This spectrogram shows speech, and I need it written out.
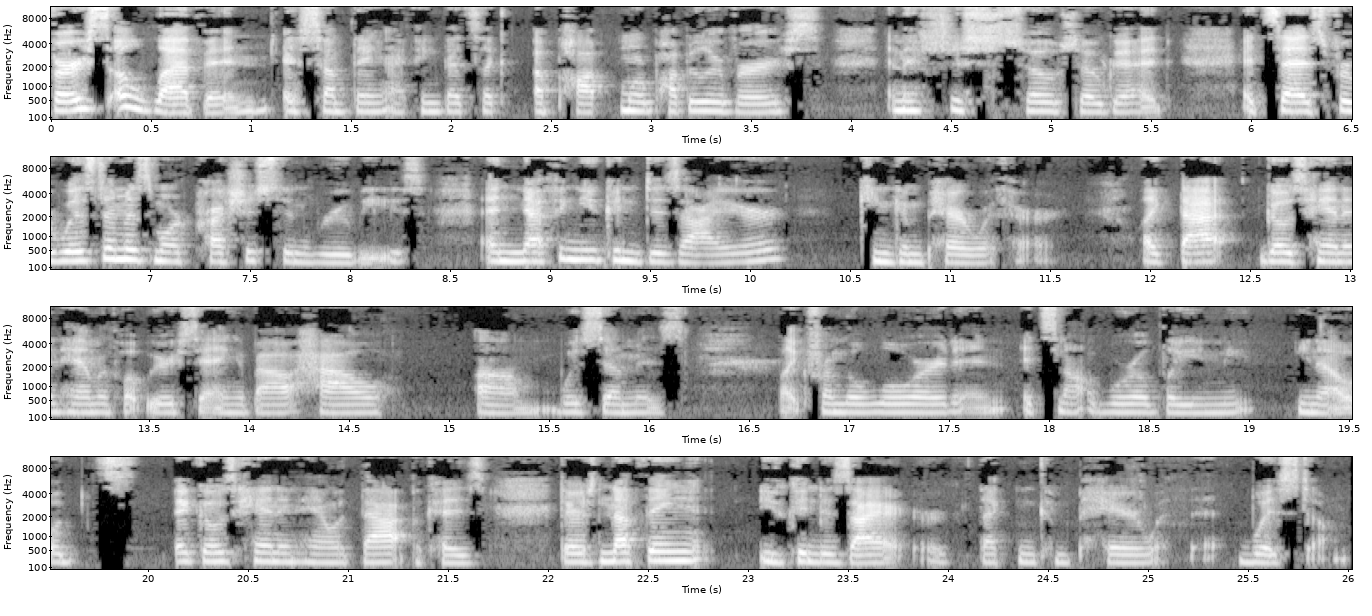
verse eleven is something I think that's like a pop more popular verse, and it's just so so good. It says, "For wisdom is more precious than rubies, and nothing you can desire can compare with her." Like that goes hand in hand with what we were saying about how um, wisdom is like from the Lord, and it's not worldly, and you, you know, it goes hand in hand with that because there's nothing you can desire that can compare with it. Wisdom.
